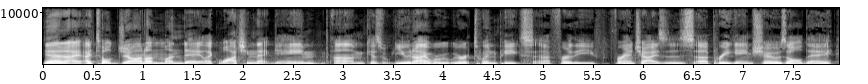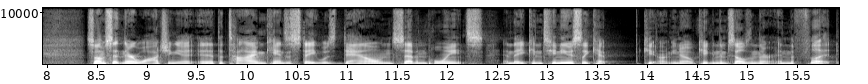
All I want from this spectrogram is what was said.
Yeah, and I, I told John on Monday, like watching that game, because you and I were, we were at Twin Peaks uh, for the franchise's uh, pregame shows all day. So I'm sitting there watching it, and at the time, Kansas State was down seven points, and they continuously kept, you know, kicking themselves in their in the foot.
